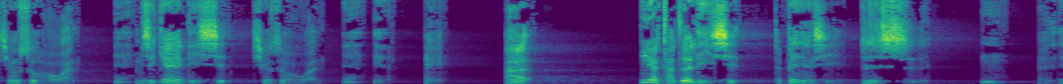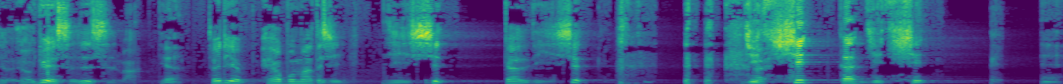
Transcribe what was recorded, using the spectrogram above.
上述互阮，诶，毋是今日历史上述互阮，诶，对，诶，啊，因为读这历史就变成是日食，嗯，有有月食日食嘛，对，所以你也要不嘛，就是日食跟日食。日食跟日食，诶，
